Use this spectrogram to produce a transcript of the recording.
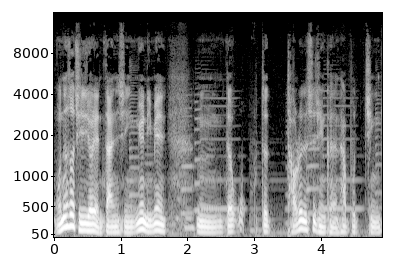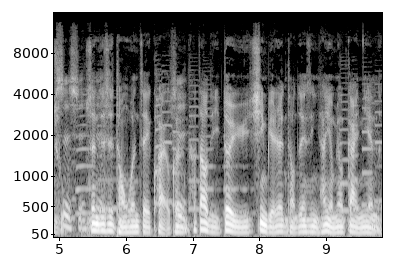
我那时候其实有点担心，因为里面嗯的的讨论的事情可能她不清楚，是是，甚至是同婚这一块，可能她到底对于性别认同这件事情，她有没有概念的？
